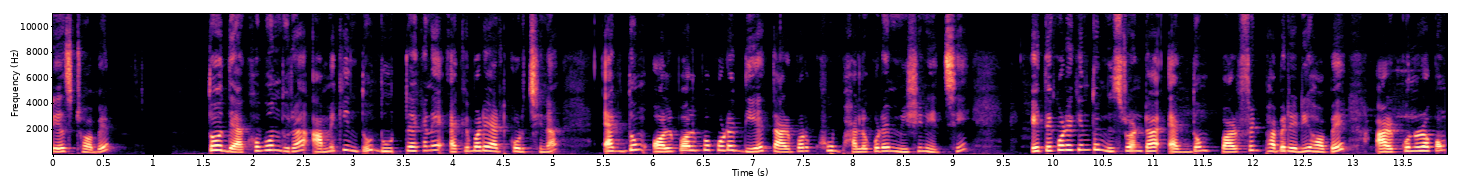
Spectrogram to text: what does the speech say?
টেস্ট হবে। তো দেখো বন্ধুরা, আমি কিন্তু দুধটা এখানে একেবারে অ্যাড করছি না। একদম অল্প অল্প করে দিয়ে তারপর খুব ভালো করে মিশিয়ে নিচ্ছি। এতে করে কিন্তু মিশ্রণটা একদম পারফেক্টভাবে রেডি হবে, আর কোনো রকম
